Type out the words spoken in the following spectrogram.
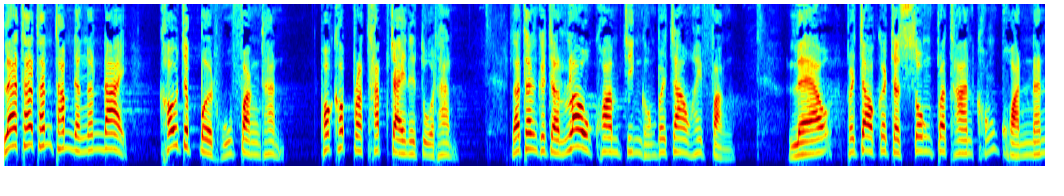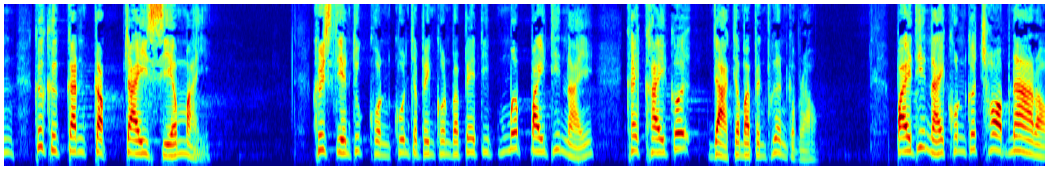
และถ้าท่านทำอย่างนั้นได้ เขาจะเปิดหูฟังท่าน เพราะเขาประทับใจในตัวท่าน และท่านก็จะเล่าความจริงของพระเจ้าให้ฟัง แล้วพระเจ้าก็จะทรงประทานของขวัญนนั้นก็คือการกลับใจเสียใหม่ คริสเตียนทุกคนควรจะเป็นคนประเภทที่เมื่อไปที่ไหน ใครๆก็อยากจะมาเป็นเพื่อนกับเรา ไปที่ไหนคนก็ชอบหน้าเรา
